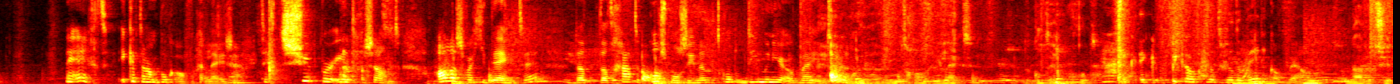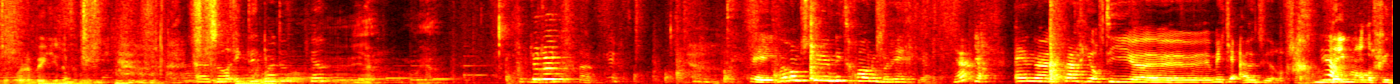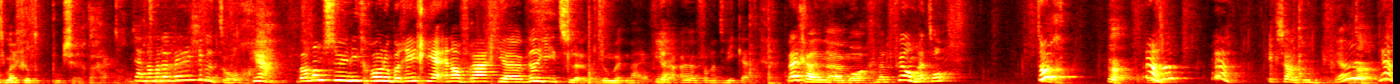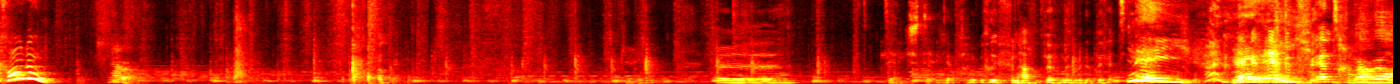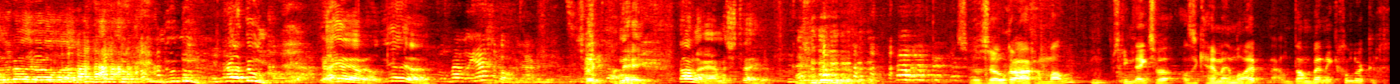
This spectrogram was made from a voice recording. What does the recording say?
Nee, echt. Ik heb daar een boek over gelezen. Het is echt super interessant. Alles wat je denkt, hè, dat, dat gaat de kosmos in en dat komt op die manier ook bij je terug. Je moet gewoon relaxen. Dat komt echt goed. Ja, ik, ik pik ook veel te veel, dat weet ik ook wel. Nou, dat zit ook wel een beetje in de familie. Eh, zal ik dit maar doen? Ja? Ja, oh ja. Hé, hey, waarom stuur je hem niet gewoon een berichtje? Ja? Ja. En eh, dan vraag je of hij eh, met je uit wil of zo. Nee man, dan vindt hij mij veel te poeserig. Dat ga ik toch niet. Ja, nou, maar dan weet je het toch? Ja, waarom stuur je niet gewoon een berichtje en dan vraag je, wil je iets leuks doen met mij van, Ja. eh, van het weekend? Wij gaan eh, morgen naar de film, hè Tom? Toch? Ja. Ja. Ik zou het doen. Ja? Ja. Ja, gewoon doen. Ja. Eh, tekst. Wil je vanavond wel met me naar bed? Nee! Jij bent echt een vent gewoon. Jawel, jawel, jawel. jawel. Doen, doen, doen. Ja, doen. Ja, ja, jawel. Ja, ja. Volgens mij wil jij gewoon naar bed. Sorry. Nee. Nou, nou ja, met z'n tweeën. Ze wil zo graag een man. Hm, Misschien denkt ze wel, als ik hem helemaal heb, nou, dan ben ik gelukkig.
